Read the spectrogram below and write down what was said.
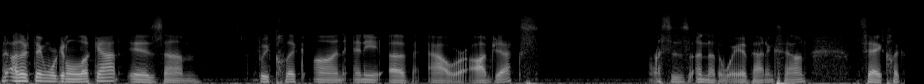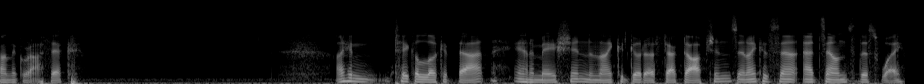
The other thing we're going to look at is um, if we click on any of our objects, this is another way of adding sound. Let's say I click on the graphic. I can take a look at that animation and I could go to effect options and I could add sounds this way.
